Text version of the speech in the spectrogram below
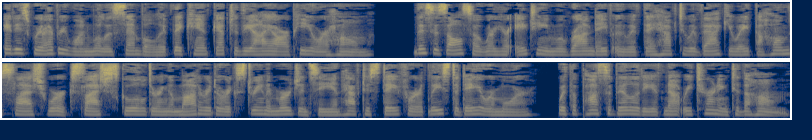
It is where everyone will assemble if they can't get to the IRP or home. This is also where your A team will rendezvous if they have to evacuate the home slash work slash school during a moderate or extreme emergency and have to stay for at least a day or more, with the possibility of not returning to the home.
